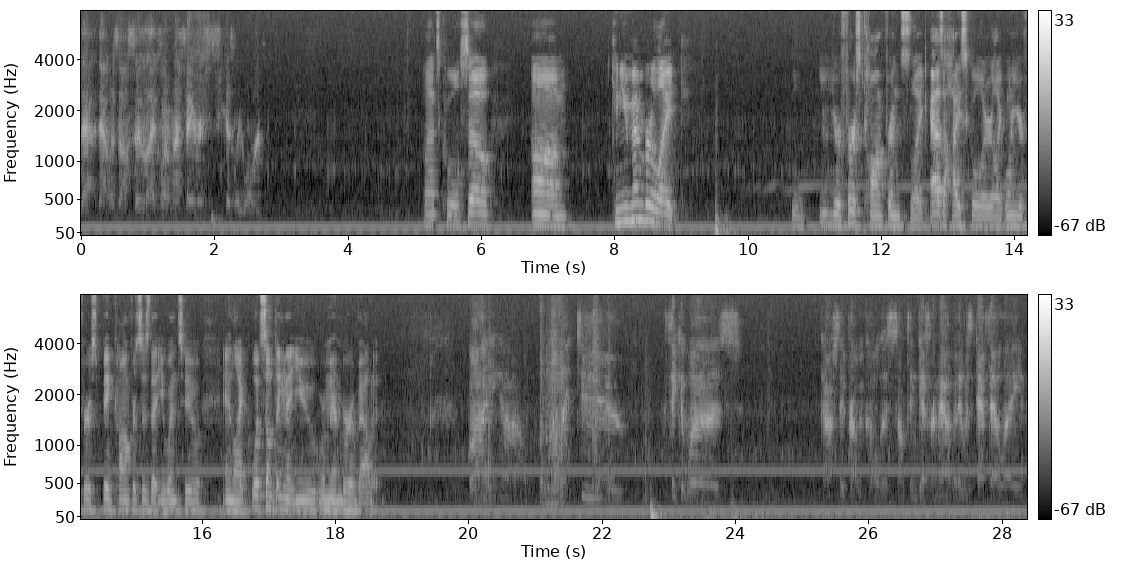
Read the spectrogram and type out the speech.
that that was also like one of my favorites because we won. Well, that's cool. So, um, can you remember like your first conference, like as a high schooler, like one of your first big conferences that you went to, and like what's something that you remember about it? Well, I, uh, I went to, I think it was, gosh, they probably call this something different now, but it was FLA and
